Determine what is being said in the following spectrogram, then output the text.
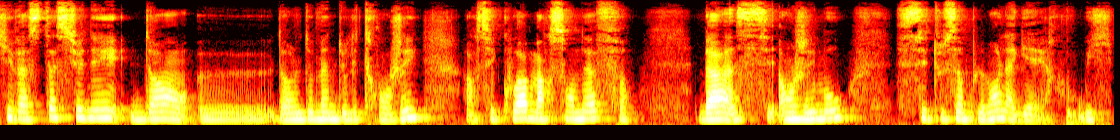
qui va stationner dans, euh, dans le domaine de l'étranger. Alors c'est quoi Mars en neuf? Bah, c'est En Gémeaux, c'est tout simplement la guerre, oui.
